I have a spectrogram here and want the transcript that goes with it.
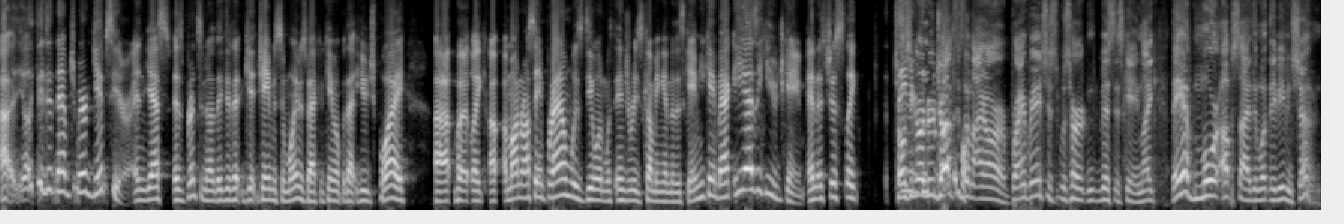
uh, you know, like they didn't have Jahmyr Gibbs here, and yes, as Brinson know, they didn't get Jameson Williams back, who came up with that huge play. Uh, but like uh, Amon-Ra St. Brown was dealing with injuries coming into this game. He came back. He has a huge game. And it's just like Chauncey Gardner need to run Johnson's on IR. Brian Branch was hurt and missed this game. Like they have more upside than what they've even shown.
